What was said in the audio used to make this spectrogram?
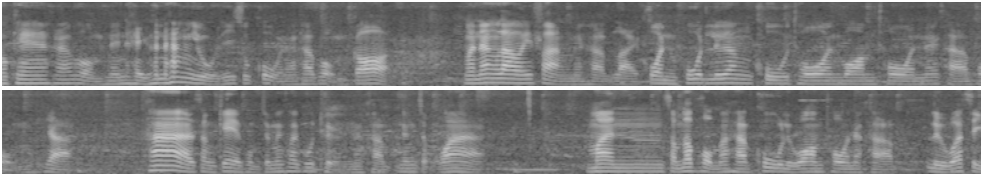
โอเคครับผมไหนๆก็นั่งอยู่ที่ซุกุนะครับผมก็มานั่งเล่าให้ฟังนะครับ หลายคนพูดเรื่องคูลโทนวอร์มโทนนะครับผมอยากถ้าสังเกตผมจะไม่ค่อยพูดถึงนะครับ เนื่องจากว่ามันสำหรับผมนะครับคูลหรือวอร์มโทนนะครับ หรือว่าสี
